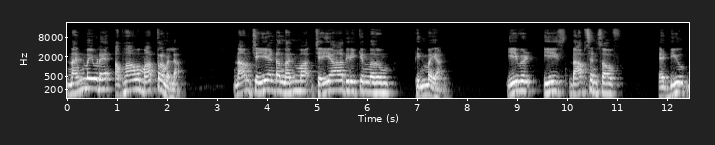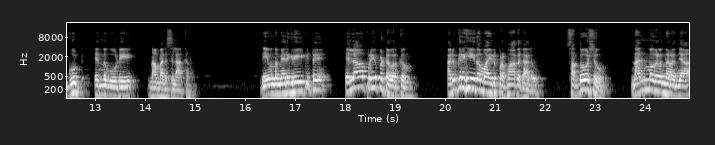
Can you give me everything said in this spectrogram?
നന്മയുടെ അഭാവം മാത്രമല്ല. നാം ചെയ്യേണ്ട നന്മ ചെയ്യാതിരിക്കുന്നതും തിന്മയാണ്. Evil is the absence of a due good എന്നുകൂടി നാം മനസ്സിലാക്കണം. ദൈവം നമ്മെ അനുഗ്രഹിക്കട്ടെ. എല്ലാ പ്രിയപ്പെട്ടവർക്കും അനുഗ്രഹീതമായൊരു പ്രഭാതകാലവും. സന്തോഷവും നന്മകളും നിറഞ്ഞ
